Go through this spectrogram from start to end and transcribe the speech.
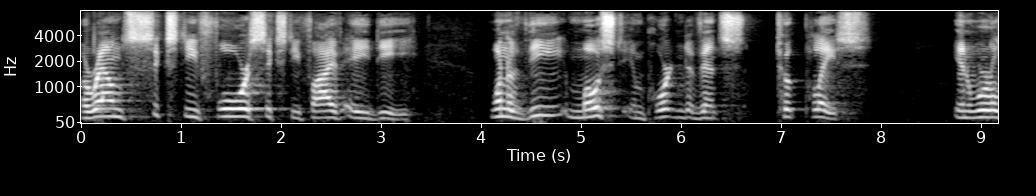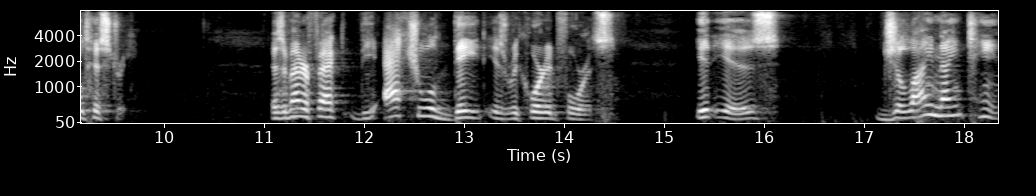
around 64, 65 AD, one of the most important events took place in world history. As a matter of fact, the actual date is recorded for us. It is July 19th,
